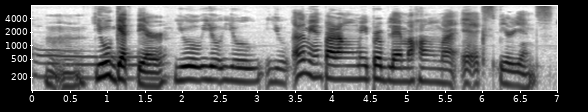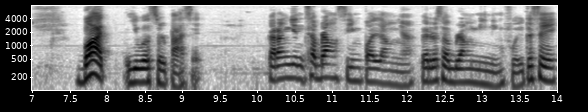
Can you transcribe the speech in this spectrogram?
Mm. You'll get there. You, you, you, you, alam mo yun, parang may problema kang ma-experience. But, you will surpass it. Parang yun, sobrang simple lang niya, pero sobrang meaningful. Kasi,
